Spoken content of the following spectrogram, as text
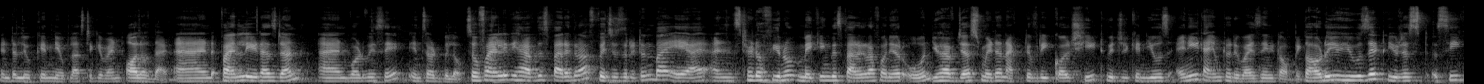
Interleukin, neoplastic event, all of that. And finally it has done. And what do we say, insert below. So finally we have this paragraph which is written by AI and instead of, you know, making this paragraph on your own, you have just made an active recall sheet which you can use anytime to revise any topic. So how do you use it? You just see,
